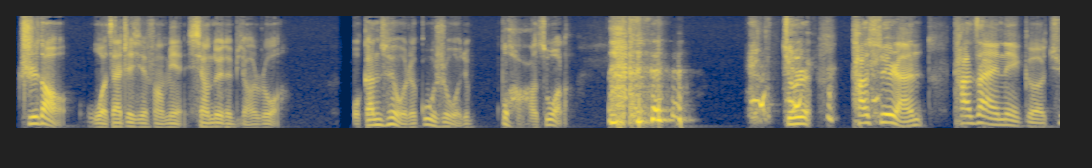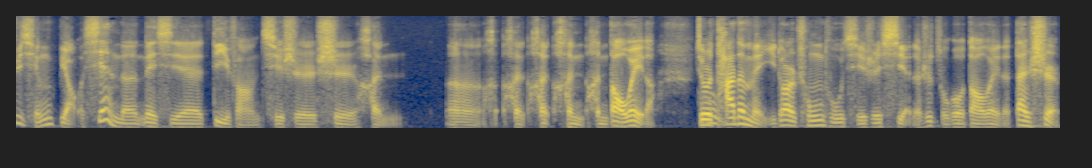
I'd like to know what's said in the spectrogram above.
知道。我在这些方面相对的比较弱，我干脆我这故事我就不好好做了。就是他虽然他在那个剧情表现的那些地方其实是很，呃，很很很很很到位的，就是他的每一段冲突其实写的是足够到位的，但是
